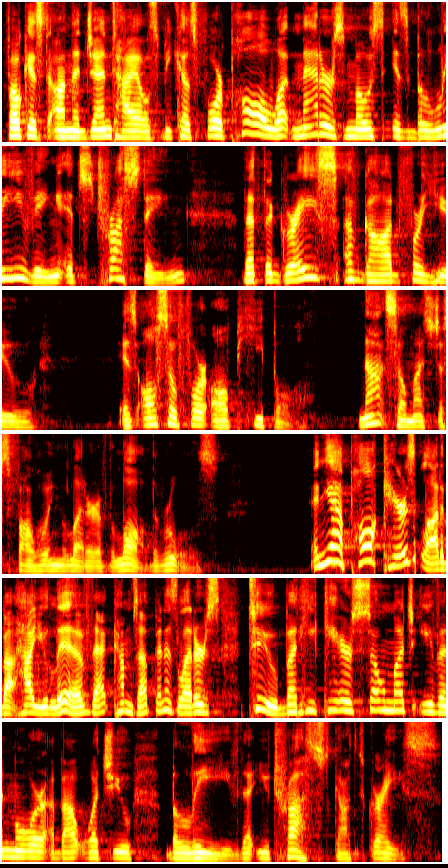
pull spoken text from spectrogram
focused on the Gentiles because for Paul, what matters most is believing, it's trusting that the grace of God for you is also for all people, not so much just following the letter of the law, the rules. And yeah, Paul cares a lot about how you live. That comes up in his letters too. But he cares so much even more about what you believe, that you trust God's grace,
